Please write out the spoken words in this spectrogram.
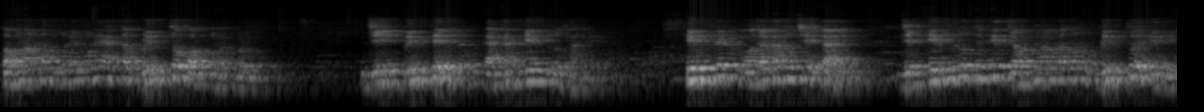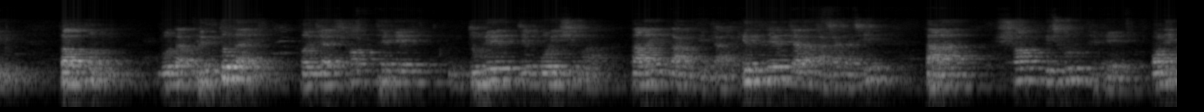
তখন আমরা মনে মনে একটা বৃত্ত কল্পনা করি। যে বৃত্তের একটা কেন্দ্র থাকে। কেন্দ্রের মজাটা হচ্ছে এটাই যে কেন্দ্র থেকে যখন আমরা কোনো বৃত্ত এঁকে দিই, তখন গোটা বৃত্তটাই হয়ে যায় সব থেকে দূরের যে পরিসীমা তারাই প্রান্তিক আর কেন্দ্রের যারা কাছাকাছি, তারা সব কিছুর থেকে অনেক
